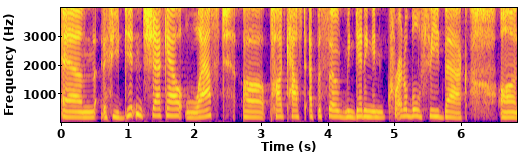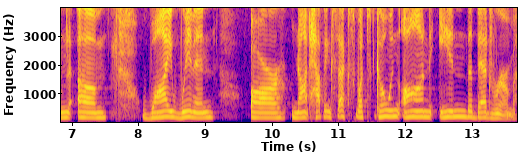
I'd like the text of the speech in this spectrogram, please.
And if you didn't check out last uh, podcast episode, been getting incredible feedback on um, why women are not having sex, what's going on in the bedroom.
